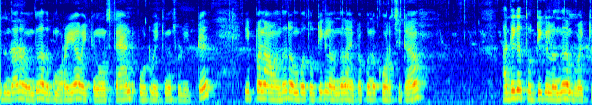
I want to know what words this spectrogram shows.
இருந்தாலும் வந்து அதை முறையாக வைக்கணும். ஸ்டாண்ட் போட்டு வைக்கணும்னு சொல்லிட்டு இப்போ நான் வந்து ரொம்ப தொட்டிகளை வந்து நான் இப்போ கொஞ்சம் குறைச்சிட்டேன். அதிக தொட்டிகள் வந்து நம்ம வைக்க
